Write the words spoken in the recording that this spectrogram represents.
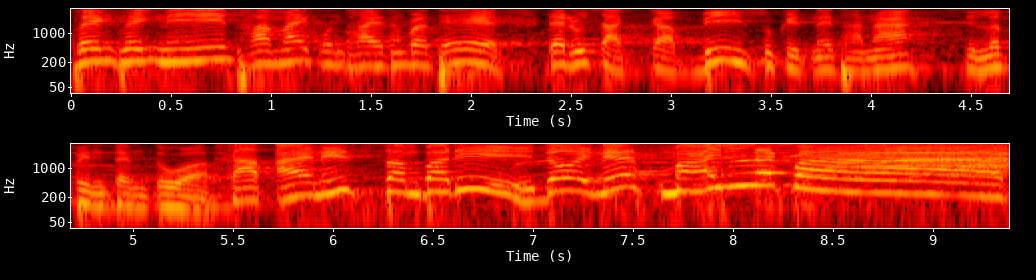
เพลงเพลงนี้ทำให้คนไทยทั้งประเทศ ได้รู้จักกับบี้สุกริตในฐานะศิลปินเต็มตัวครับ I need somebody โดยเนสหมายเลขแปด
